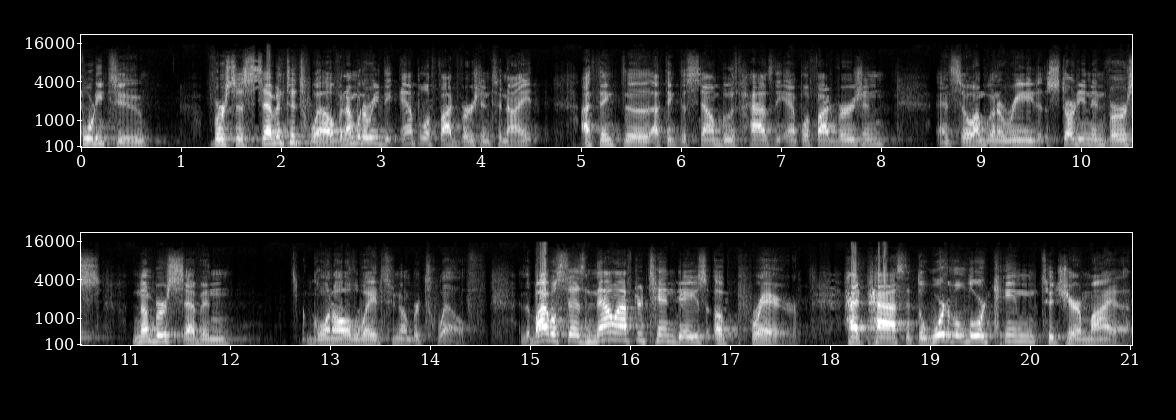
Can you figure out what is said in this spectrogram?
42, verses 7 to 12. And I'm going to read the Amplified Version tonight. I think the, I think the sound booth has the Amplified Version. And so I'm going to read starting in verse number 7 going all the way to number 12. And the Bible says, Now after 10 days of prayer had passed, that the word of the Lord came to Jeremiah.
